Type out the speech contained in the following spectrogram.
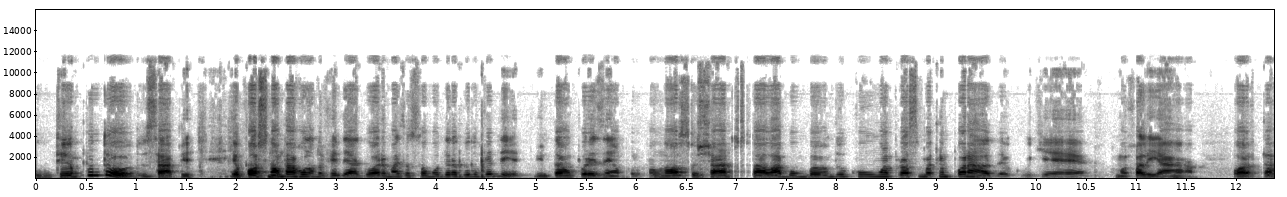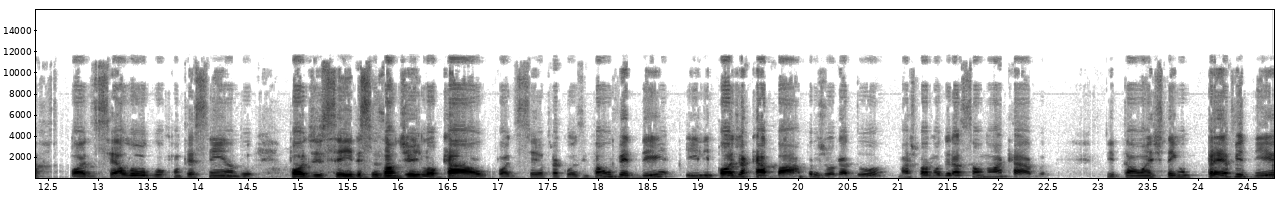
o tempo todo, sabe? Eu posso não estar tá rolando VD agora, mas eu sou moderador do VD. Então, por exemplo, o nosso chat está lá bombando com uma próxima temporada, que é, como eu falei, a, tá, pode ser a logo acontecendo, pode ser decisão de local, pode ser outra coisa. Então, o VD ele pode acabar para o jogador, mas para a moderação não acaba. Então, a gente tem um pré-VD,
